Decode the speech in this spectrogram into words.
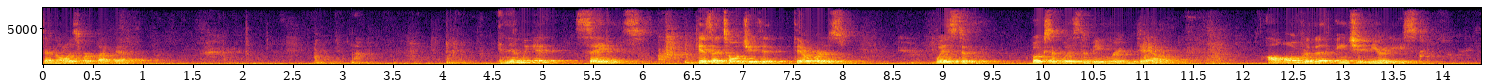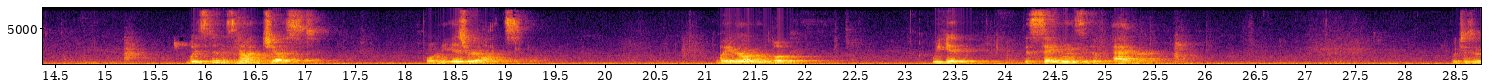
Doesn't always work like that. And then we get sayings. Because I told you that there was wisdom, books of wisdom being written down all over the ancient Near East. Wisdom is not just for the Israelites. Later on in the book, we get the sayings of Agur, which is a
